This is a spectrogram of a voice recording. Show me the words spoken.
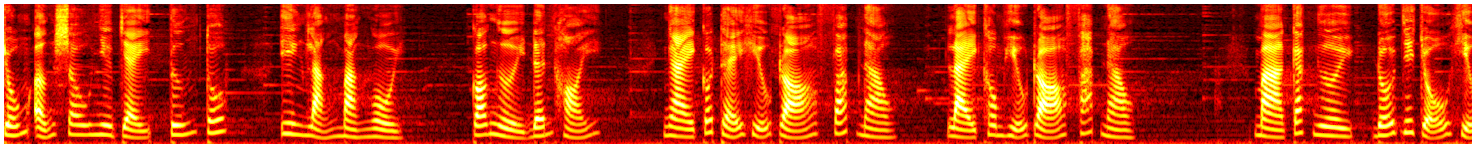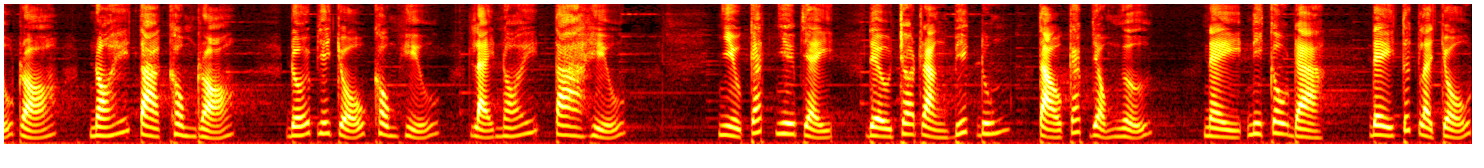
trốn ẩn sâu như vậy tướng tốt, yên lặng mà ngồi, có người đến hỏi, ngài có thể hiểu rõ pháp nào, lại không hiểu rõ pháp nào? Mà các ngươi đối với chỗ hiểu rõ, nói ta không rõ. Đối với chỗ không hiểu, lại nói ta hiểu. Nhiều cách như vậy đều cho rằng biết đúng, tạo các giọng ngữ. Này ni câu đà, đây tức là chỗ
